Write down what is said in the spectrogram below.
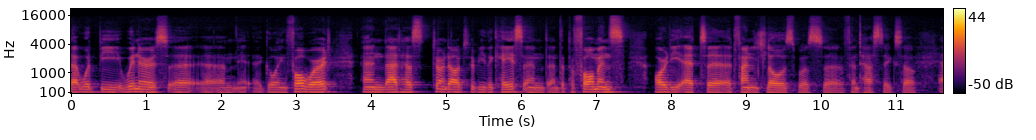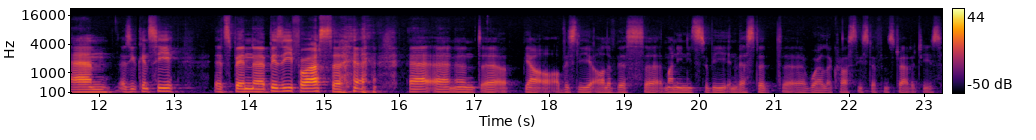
that would be winners uh, um, uh, going forward. And that has turned out to be the case, and, and the performance already at, uh, at final close was fantastic. So, um, as you can see, it's been uh, busy for us uh, and, and uh, yeah obviously all of this money needs to be invested well across these different strategies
